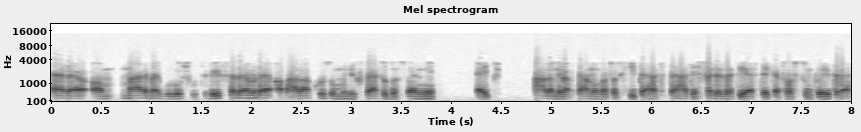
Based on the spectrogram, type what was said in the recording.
erre a már megvalósult részedemre a vállalkozó mondjuk fel tudott venni egy államilag támogatott hitelt, tehát egy fedezeti értéket hoztunk létre.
